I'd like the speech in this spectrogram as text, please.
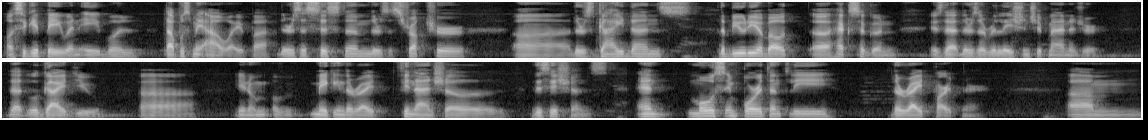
O sige, pay when able. Tapos may away pa. There's a system, there's a structure, uh, there's guidance. The beauty about uh, Hexagon is that there's a relationship manager that will guide you, uh, you know, making the right financial decisions. And most importantly, the right partner um,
